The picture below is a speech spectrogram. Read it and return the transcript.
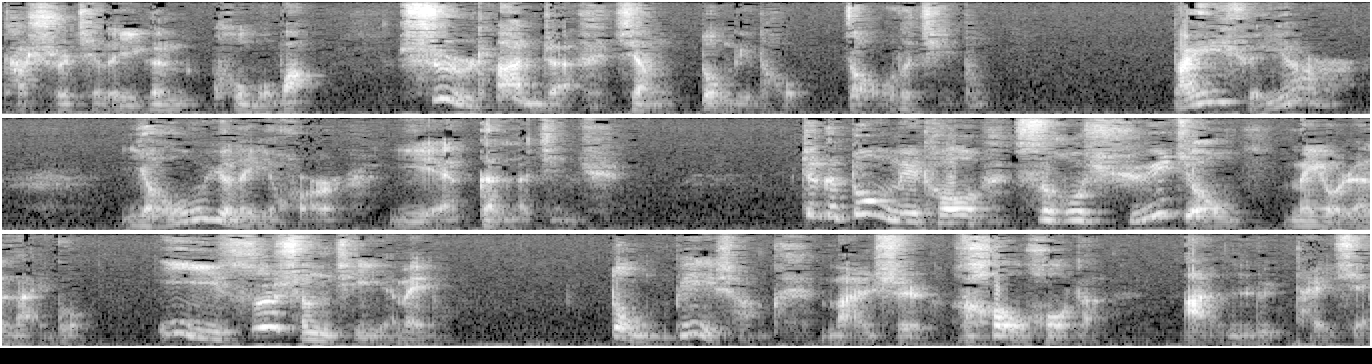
他拾起了一根枯木棒，试探着向洞里头走了几步。白雪燕儿犹豫了一会儿，也跟了进去。这个洞里头似乎许久没有人来过，一丝生气也没有。洞壁上满是厚厚的暗绿苔藓，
